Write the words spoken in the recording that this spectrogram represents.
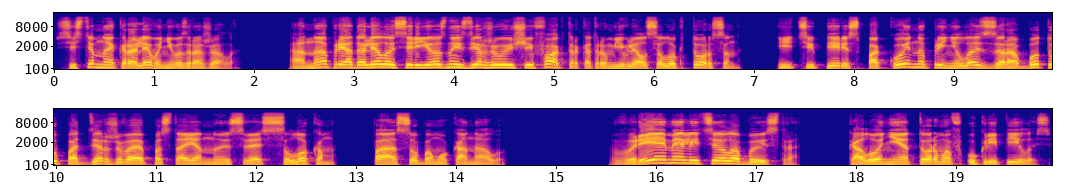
Системная королева не возражала. Она преодолела серьезный сдерживающий фактор, которым являлся Лок Торсон, и теперь спокойно принялась за работу, поддерживая постоянную связь с Локом по особому каналу. Время летело быстро. Колония Тормов укрепилась.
